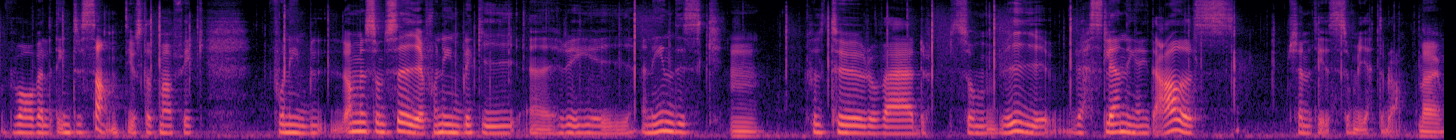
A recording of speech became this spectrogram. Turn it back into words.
var väldigt intressant. Just att man fick få en inblick, ja, men som du säger, få en inblick i eh, hur det är i en indisk mm, kultur och värld som vi västlänningar inte alls känner till som är jättebra. nej, I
